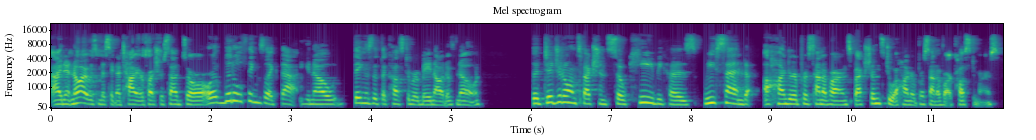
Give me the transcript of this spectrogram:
I didn't know I was missing a tire pressure sensor or little things like that, you know, things that the customer may not have known the digital inspection is so key because we send 100% of our inspections to 100% of our customers.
